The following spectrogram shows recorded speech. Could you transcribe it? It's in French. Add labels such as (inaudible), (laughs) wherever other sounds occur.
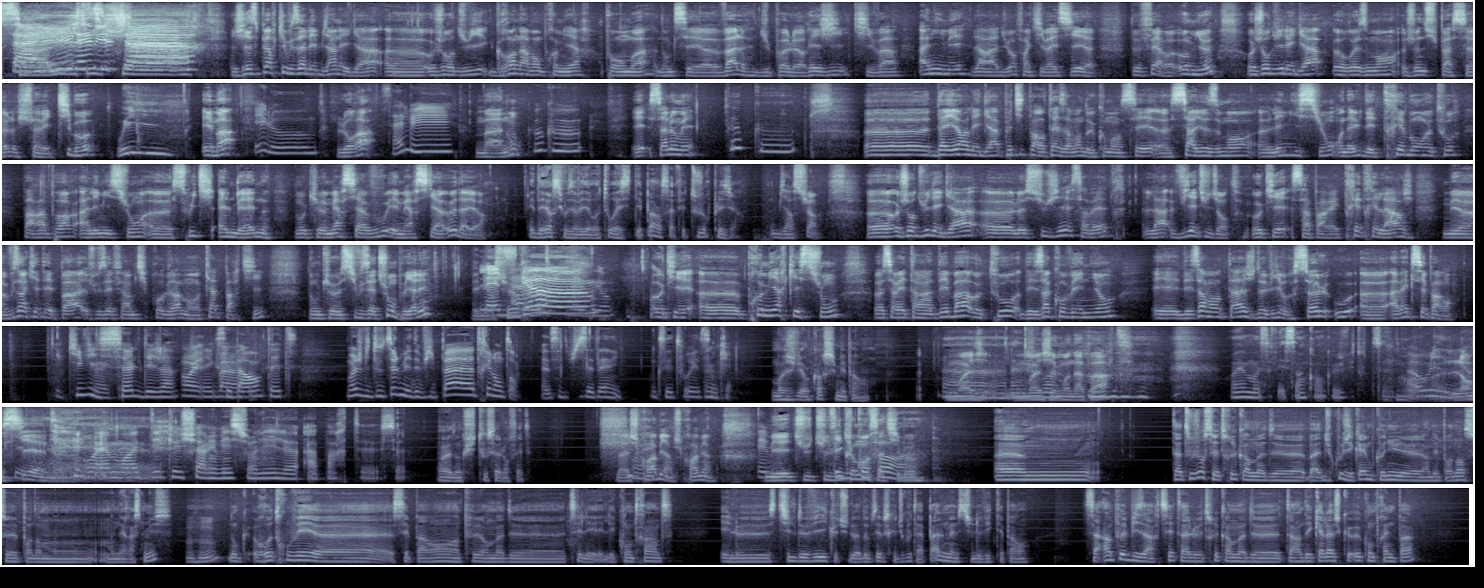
Salut les teachers J'espère que vous allez bien les gars. Euh, Aujourd'hui, grande avant-première pour moi. Donc c'est euh, Val du pôle Régie qui va animer la radio, enfin qui va essayer euh, de faire euh, au mieux. Aujourd'hui les gars, heureusement, je ne suis pas seul. Je suis avec Thibaut, Oui. Emma, Hello Laura, Salut Manon Coucou et Salomé. Coucou. Euh, D'ailleurs, les gars, petite parenthèse avant de commencer euh, sérieusement euh, l'émission, on a eu des très bons retours par rapport à l'émission euh, Switch LBN. Donc euh, merci à vous et merci à eux d'ailleurs. Et d'ailleurs, si vous avez des retours, n'hésitez pas, hein, ça fait toujours plaisir. Bien sûr. Euh, Aujourd'hui, les gars, euh, le sujet, ça va être la vie étudiante. Ok, ça paraît très très large, mais euh, vous inquiétez pas, je vous ai fait un petit programme en quatre parties. Donc euh, si vous êtes chaud, on peut y aller? Let's sûr. go, Let's go. Ok, euh, première question, euh, ça va être un débat autour des inconvénients et des avantages de vivre seul ou euh, avec ses parents. Qui vit Ouais. seul déjà Ouais, Avec bah, ses parents peut-être Moi, je vis toute seule, mais depuis pas très longtemps. Euh, C'est depuis cette année. Donc c'est tout récent. Moi, je vis encore chez mes parents. moi, j'ai- Ah, moi, j'ai mon (laughs) appart. Ouais, moi, ça fait 5 ans que je vis toute seule. Ah Oh, oui, ok. L'ancienne. Ouais, moi, dès que je suis arrivée sur l'île, appart euh, seul. Ouais, donc je suis tout seul en fait. Bah, je Ouais. crois bien, je crois bien. Et Mais tu, tu le vis comment ça, Thibaut hein. Euh, T'as toujours ce truc en mode. euh, bah, du coup, j'ai quand même connu euh, l'indépendance euh, pendant mon, mon Erasmus. Mhm. Donc, retrouver euh, ses parents un peu en mode. euh, tu sais, les, les contraintes et le style de vie que tu dois adopter, parce que du coup, t'as pas le même style de vie que tes parents. C'est un peu bizarre, tu sais, t'as le truc en mode. euh, t'as un décalage que eux comprennent pas.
